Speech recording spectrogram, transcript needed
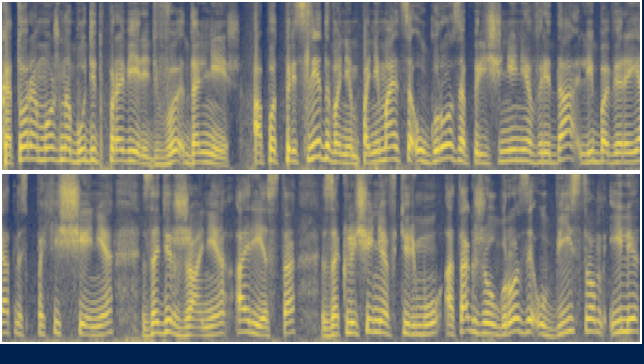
которые можно будет проверить в дальнейшем. А под преследованием понимается угроза причинения вреда, либо вероятность похищения, задержания, ареста, заключения в тюрьму, а также угрозы убийством или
